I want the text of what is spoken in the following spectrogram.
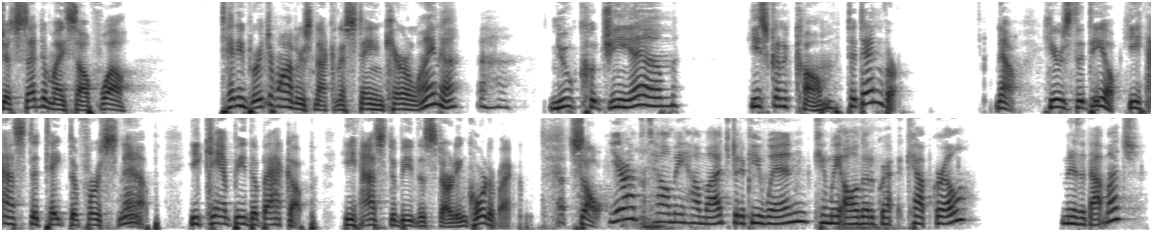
just said to myself, well, Teddy Bridgewater's not going to stay in Carolina. Uh-huh. New GM, he's going to come to Denver. Now, here's the deal. He has to take the first snap. He can't be the backup. He has to be the starting quarterback. So You don't have to tell me how much, but if you win, can we all go to Gra- Cap Grill? I mean, is it that much?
